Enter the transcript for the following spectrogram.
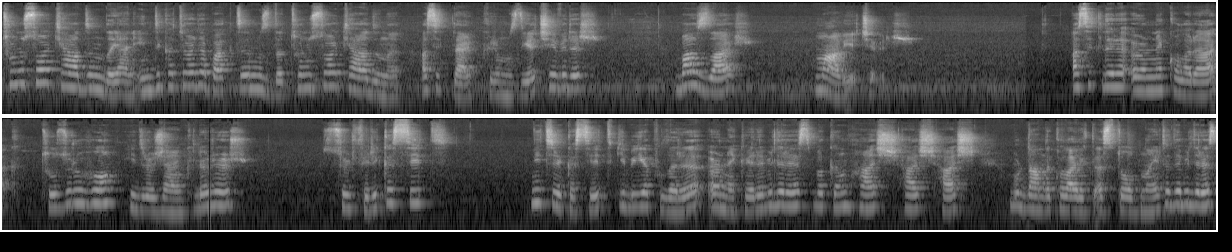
Turnusol kağıdında yani indikatörde baktığımızda turnusol kağıdını asitler kırmızıya çevirir. Bazlar maviye çevirir. Asitlere örnek olarak tuz ruhu, hidrojen klorür, sülfürik asit, nitrik asit gibi yapıları örnek verebiliriz. Bakın H, H, H. Buradan da kolaylıkla asit olduğunu ayırt edebiliriz.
